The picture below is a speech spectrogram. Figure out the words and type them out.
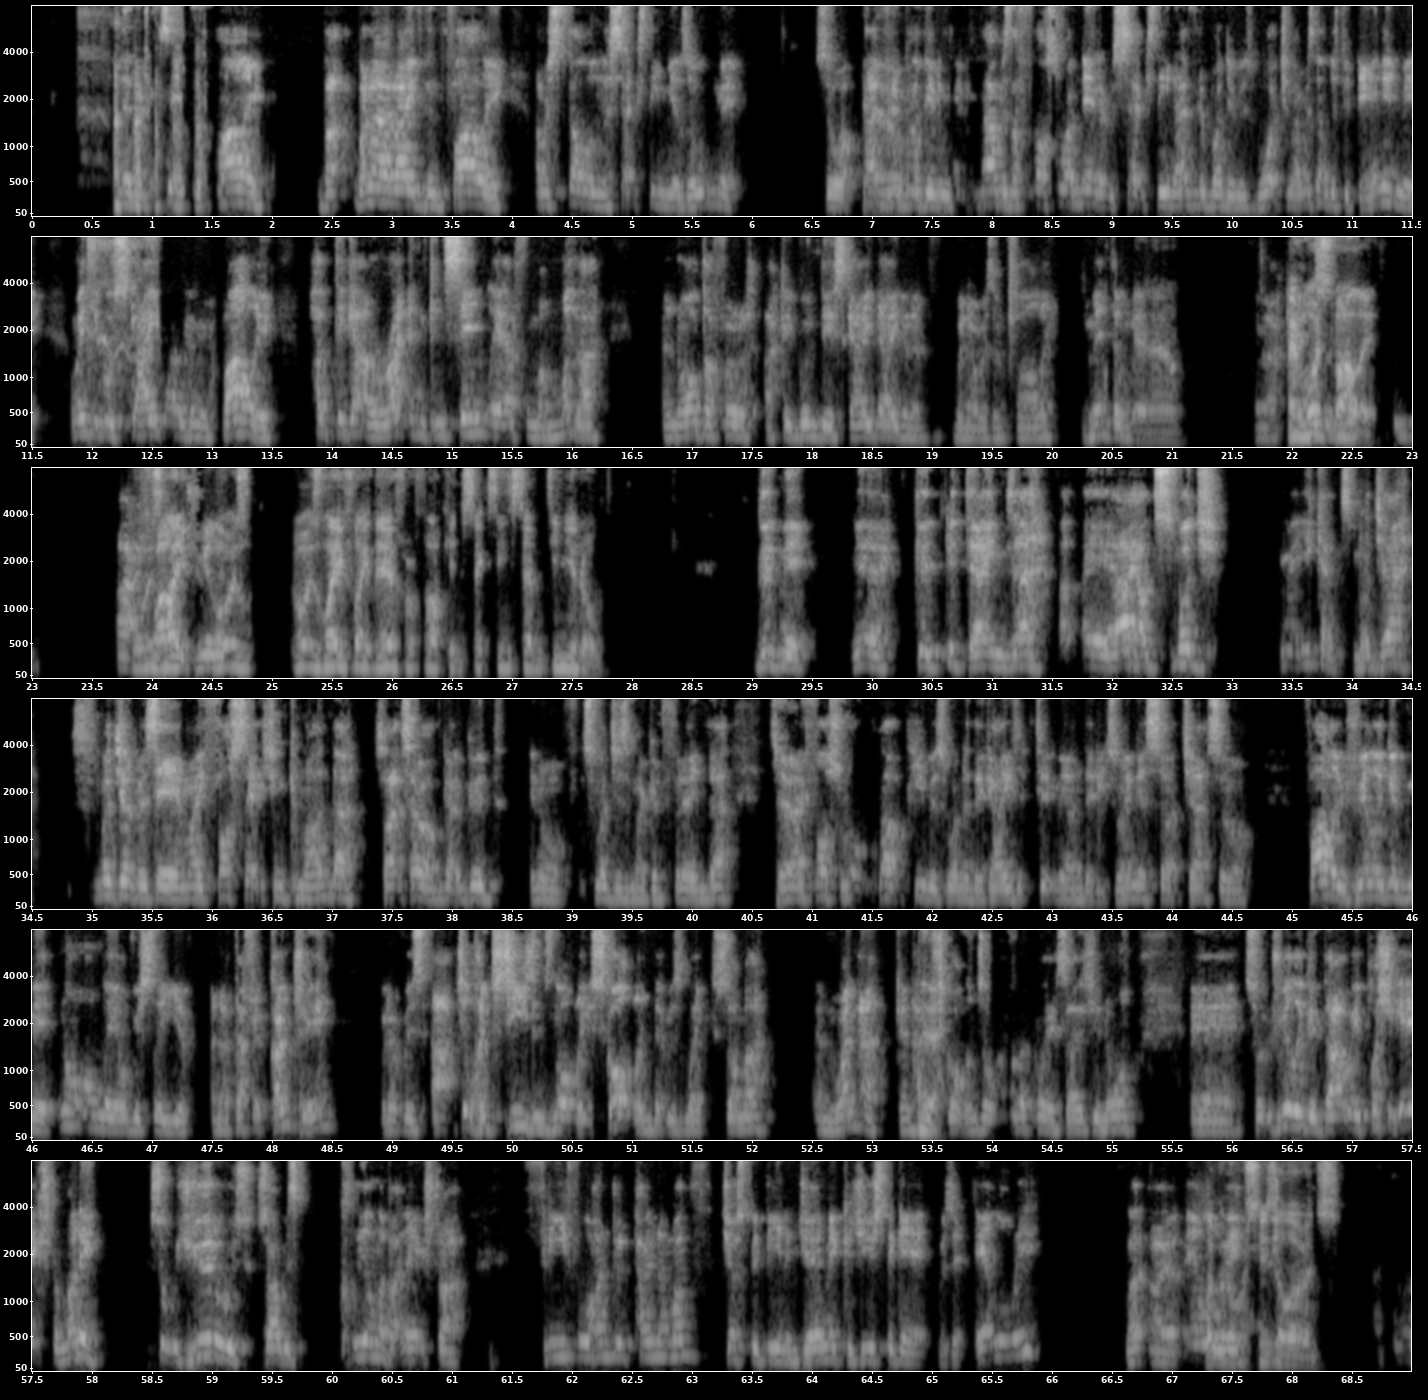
And then I got sent to Fally. But when I arrived in Fally, I was still only 16 years old, mate. So Yeah. everybody, was, I was the first one there. It was 16. Everybody was watching. I wasn't allowed to do anything, mate. I went to go skydiving in Bali. Had to get a written consent letter from my mother in order for I could go and do skydiving when I was in was mental, know. I How was so- Ah, What was life? really What was what was life like there for fucking 16, 17 year old? good, mate. Yeah, good, good times. Eh? I, I had Smudge. You can't Smudge, eh? Smudger was uh, my first section commander, so that's how I've got a good, you know, Smudge is my good friend. Eh? So when I first rocked up, he was one of the guys that took me under his wing as such. Eh? So Fally was really good, mate. Not only obviously you're in a different country, but it was actually had seasons, not like Scotland. It was like summer and winter, of how Yeah. Scotland's all over the place, as you know. Uh, so it was really good that way. Plus you get extra money. So it was euros. So I was clearing about an extra three, four hundred pound a month just by being in Germany because you used to get was it LOA? Uh, LOA. overseas allowance.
